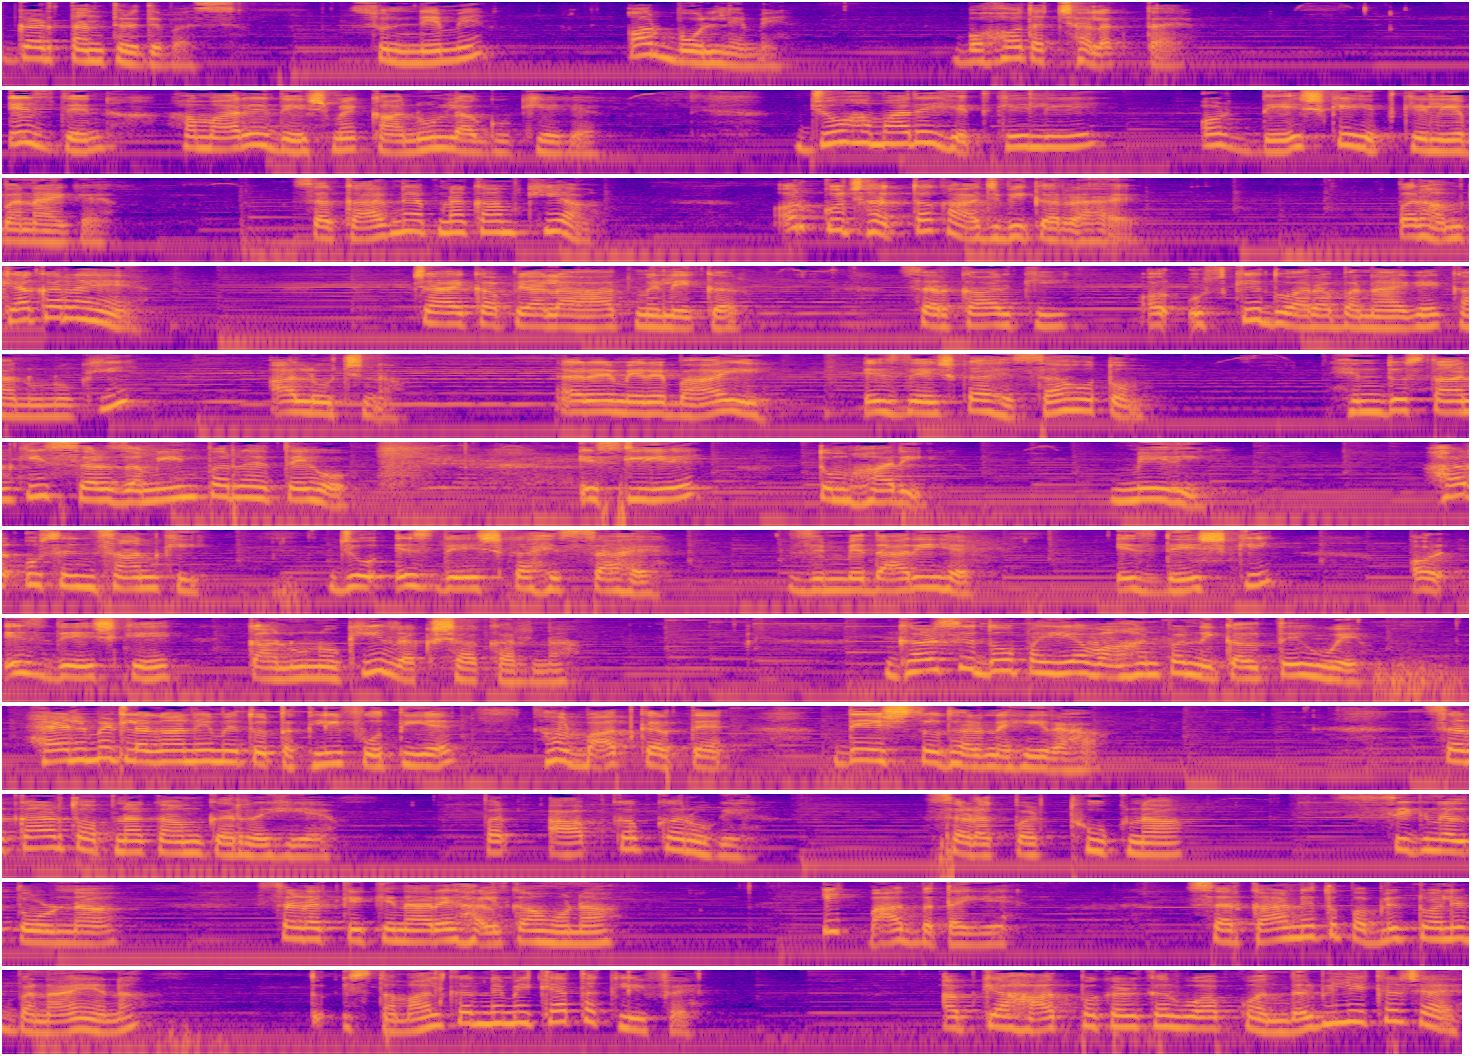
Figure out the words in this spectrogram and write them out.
गणतंत्र दिवस, सुनने में और बोलने में बहुत अच्छा लगता है। इस दिन हमारे देश में कानून लागू किए गए, जो हमारे हित के लिए और देश के हित के लिए बनाए गए। सरकार ने अपना काम किया और कुछ हद तक आज भी कर रहा है। पर हम क्या कर रहे हैं? चाय का प्याला हाथ में लेकर सरकार की और उसके द्वारा बनाए गए कानूनों की आलोचना। अरे मेरे भाई, इस देश का हिस्सा हो तुम। हिंदुस्तान की सरजमीन पर रहते हो। इसलिए तुम्हारी, मेरी, हर उस इंसान की, जो इस देश का हिस्सा है, ज़िम्मेदारी है, इस देश की और इस देश के कानूनों की रक्षा करना। घर से दो पहिया वाहन पर निकलते हुए। हेलमेट लगाने में तो तकलीफ़ होती है और बात करते हैं, देश तो नहीं रहा। सरकार तो अपना काम कर रही है, पर आप कब करोगे? सड़क पर थूकना, सिग्नल तोड़ना, सड़क के किनारे हल्का होना। एक बात बताइए, सरकार ने तो पब्लिक टॉयलेट बनाए हैं ना? तो इस्तेमाल करने में क्या तकलीफ़ है? अब क्या हाथ पकड़कर वो आपको अंदर भी लेकर जाए?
